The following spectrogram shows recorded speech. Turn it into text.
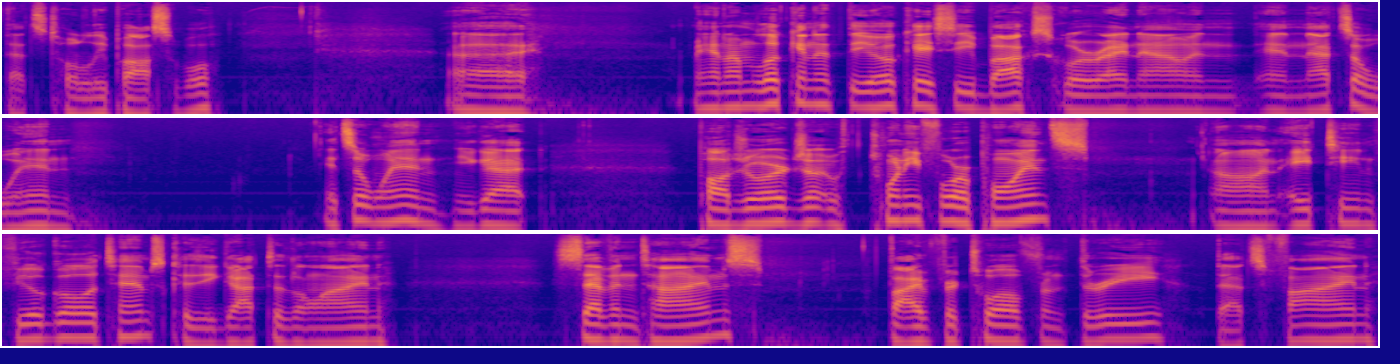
That's totally possible. Uh, man, I'm looking at the OKC box score right now, and and that's a win. It's a win. You got Paul George uh, with 24 points on 18 field goal attempts because he got to the line seven times, five for 12 from three. That's fine.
